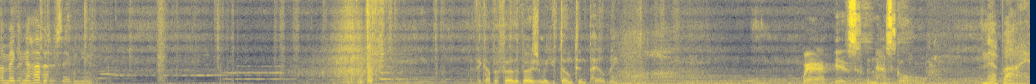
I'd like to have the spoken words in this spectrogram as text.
I'm making a habit of saving you. I think I prefer the version where you don't impale me. Where is the Nazgul? Nearby.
